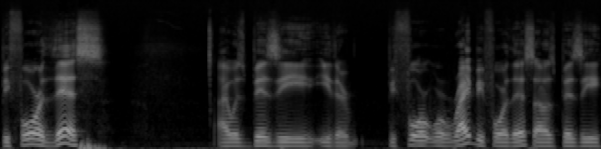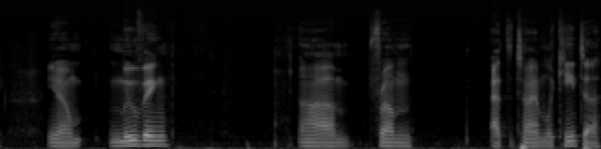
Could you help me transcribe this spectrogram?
before this, I was busy either before, well, right before this, I was busy, you know, moving um, from at the time La Quinta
